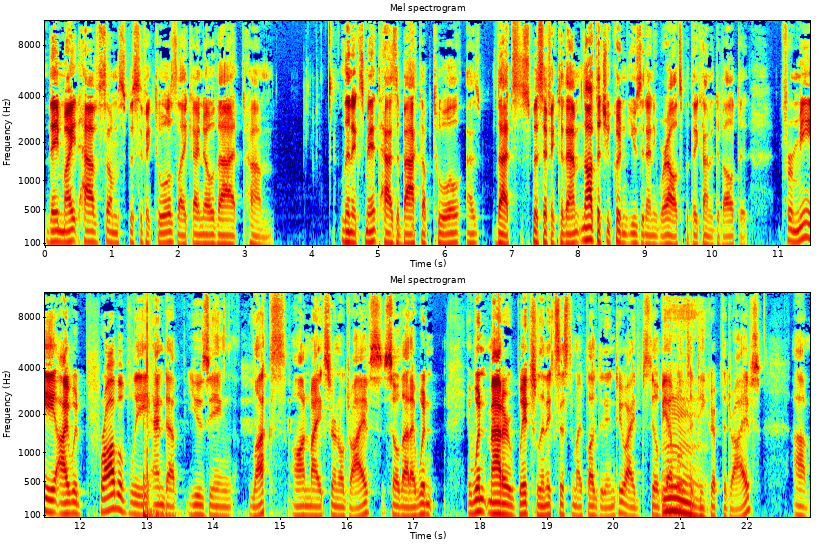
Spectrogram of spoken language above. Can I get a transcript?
they might have some specific tools. Like I know that um, Linux Mint has a backup tool as that's specific to them. Not that you couldn't use it anywhere else, but they kind of developed it. For me, I would probably end up using LUKS on my external drives so that I wouldn't it wouldn't matter which Linux system I plugged it into, I'd still be able mm. to hmm. decrypt the drives. Um,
